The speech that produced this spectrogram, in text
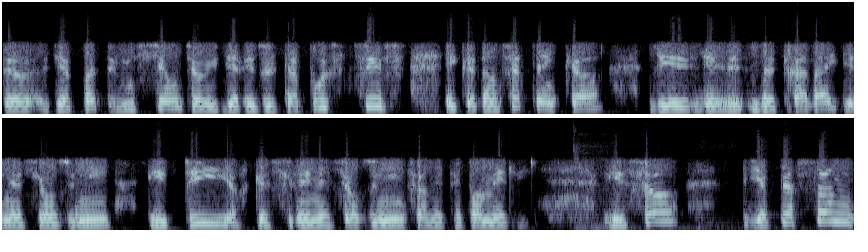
de, il n'y a pas de missions qui ont eu des résultats positifs et que dans certains cas, le travail des Nations Unies est pire que si les Nations Unies ne s'en étaient pas mêlées. Et ça, il y a personne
